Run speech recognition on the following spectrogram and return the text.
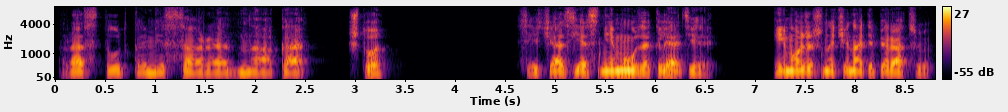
Растут комиссары, однако». «Что?» «Сейчас я сниму заклятие, и можешь начинать операцию».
